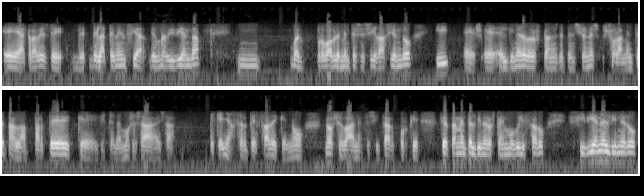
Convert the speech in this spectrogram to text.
eh, a través de, de, la tenencia de una vivienda. Mm, bueno, probablemente se siga haciendo y eh, el dinero de los planes de pensiones solamente para la parte que, que tenemos esa, esa pequeña certeza de que no, no se va a necesitar, porque ciertamente el dinero está inmovilizado, si bien el dinero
